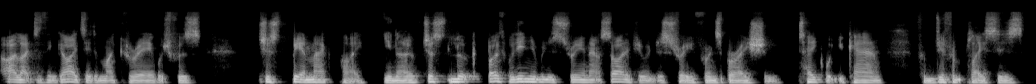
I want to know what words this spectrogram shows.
I like to think I did in my career, which was just be a magpie, you know, just look both within your industry and outside of your industry for inspiration. Take what you can from different places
